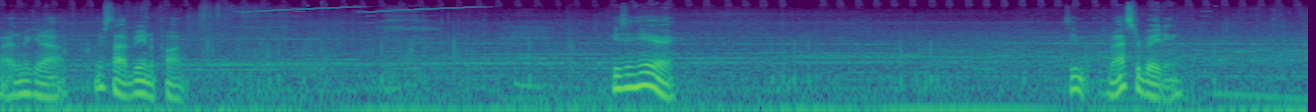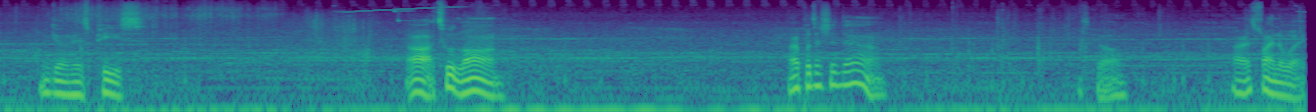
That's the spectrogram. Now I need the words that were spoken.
Alright, let me get out. Let me stop being a punk. He's in here. Is he masturbating? Let me give him his piece. Ah, oh, too long. Alright, put that shit down. Let's go. Alright, let's find a way.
